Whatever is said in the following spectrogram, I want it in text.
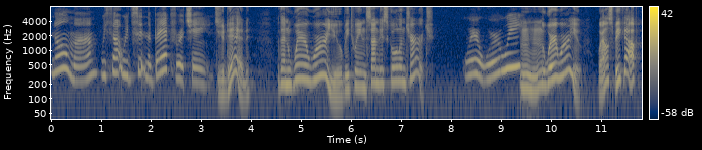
No, Mom. We thought we'd sit in the back for a change. You did? Then where were you between Sunday school and church? Where were we? Mm-hmm. Where were you? Well, speak up.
